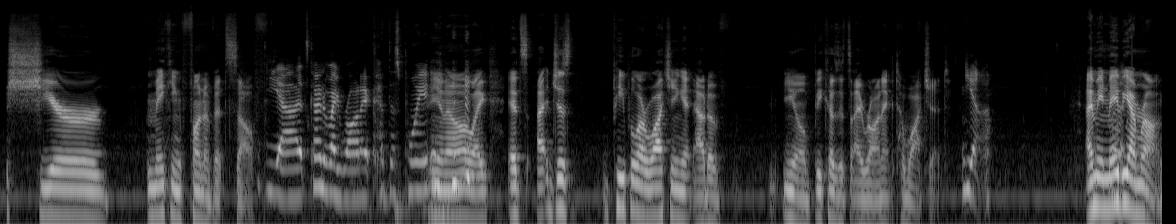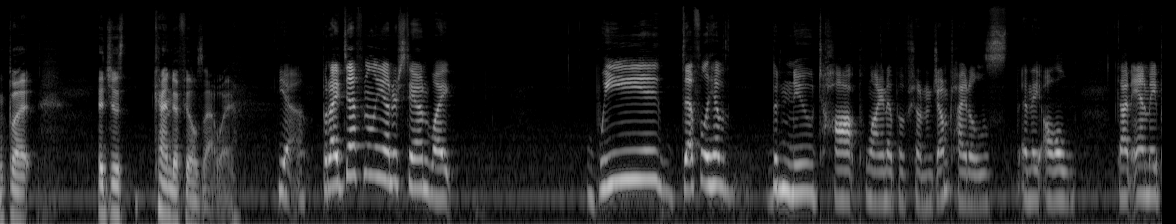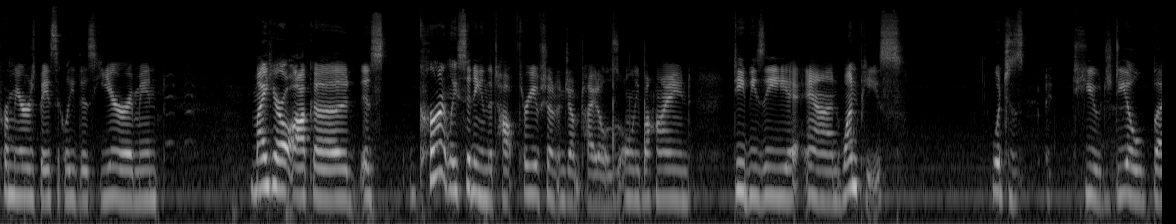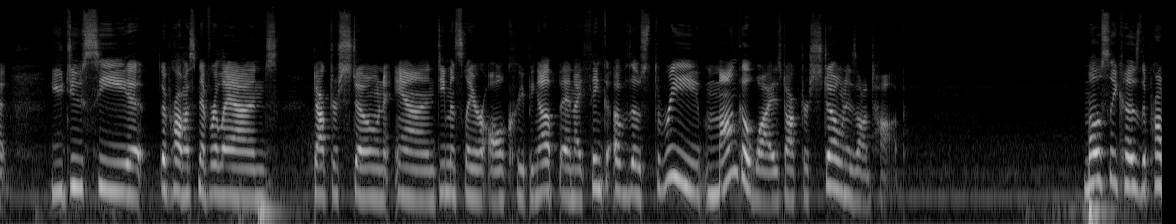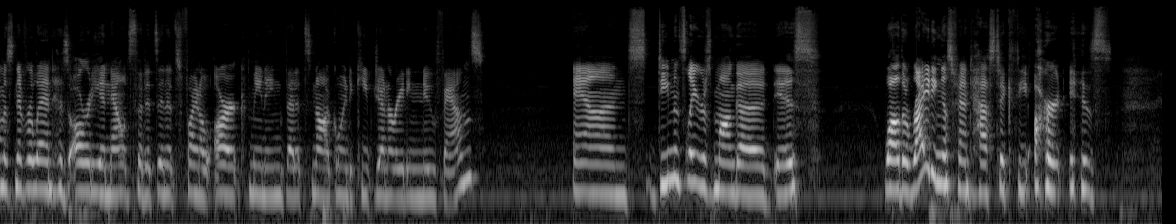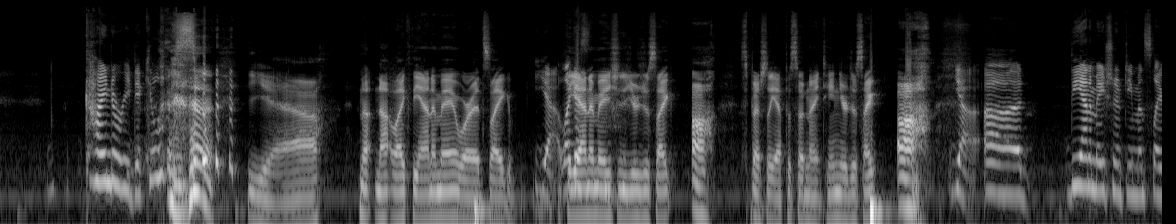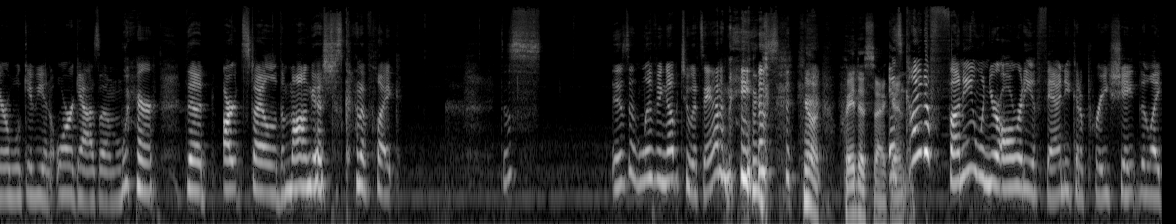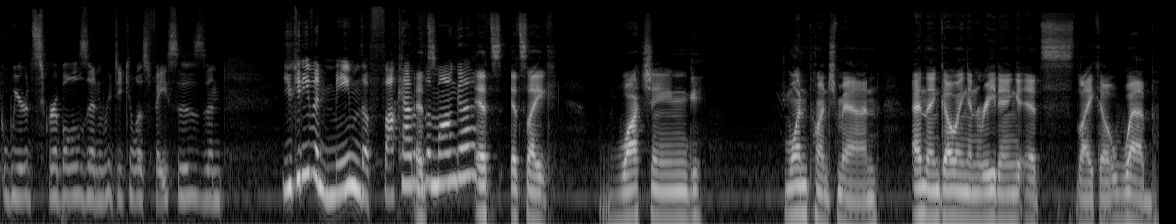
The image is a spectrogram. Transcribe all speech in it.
sheer making fun of itself. yeah, it's kind of ironic at this point. You know, like it's I just people are watching it out of you know because it's ironic to watch it. yeah. I mean, maybe I'm wrong, but it just kind of feels that way. Yeah, but I definitely understand like we definitely have the new top lineup of Shonen Jump titles and they all got anime premieres basically this year. I mean, My Hero Aka is currently sitting in the top 3 of Shonen Jump titles, only behind DBZ and One Piece, which is a huge deal, but you do see The Promised Neverland, Doctor Stone, and Demon Slayer all creeping up, and I think of those three, manga wise, Doctor Stone is on top. Mostly because The Promised Neverland has already announced that it's in its final arc, meaning that it's not going to keep generating new fans. And Demon Slayer's manga is. While the writing is fantastic, the art is kind of ridiculous. yeah. Not not like the anime where it's like yeah, like the animation you're just like, ah, especially episode 19, you're just like, ah. yeah, uh the animation of Demon Slayer will give you an orgasm where the art style of the manga is just kind of like this isn't living up to its anime. like, wait a second. It's kind of funny when you're already a fan. You can appreciate the like weird scribbles and ridiculous faces and you could even meme the fuck out of It's- the manga. it's it's like watching One Punch Man and then going and reading it's like a web.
